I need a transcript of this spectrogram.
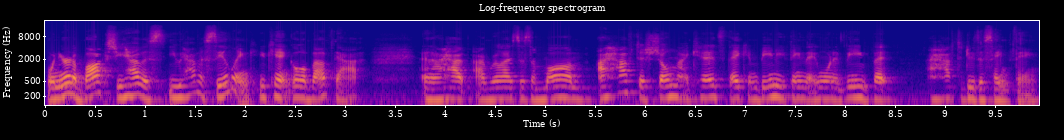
When you're in a box, you have a you have a ceiling. You can't go above that. And I had I realized as a mom, I have to show my kids they can be anything they want to be, but I have to do the same thing.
